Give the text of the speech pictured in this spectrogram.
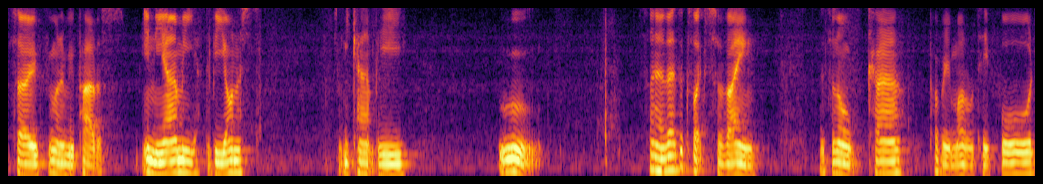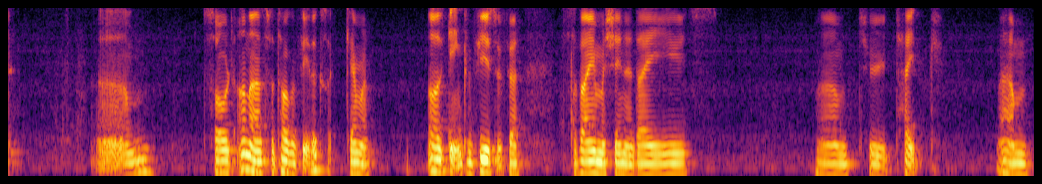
So if you want to be part of us in the army, you have to be honest. You can't be. Ooh. So that looks like surveying. It's an old car, probably a Model T Ford. Um, soldier. Oh no, it's photography. It looks like a camera. I was getting confused with a surveying machine that they use um, to take. Um,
